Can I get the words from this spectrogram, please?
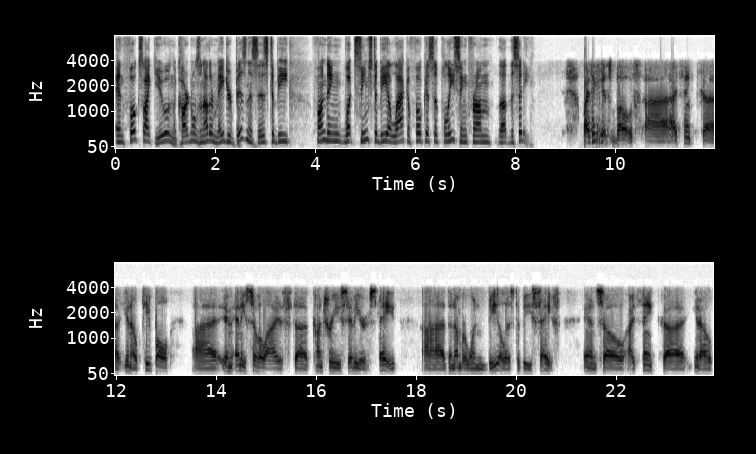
and folks like you and the Cardinals and other major businesses to be funding what seems to be a lack of focus of policing from the, the city? Well, I think it's both. Uh, I think, uh, you know, people uh, in any civilized uh, country, city, or state uh, the number one deal is to be safe. And so I think, uh, you know,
